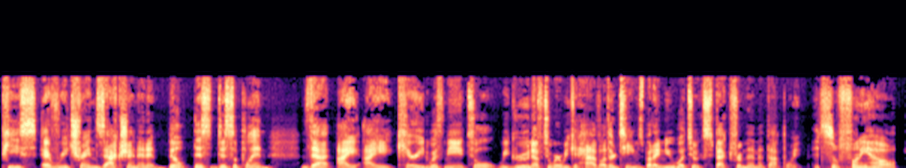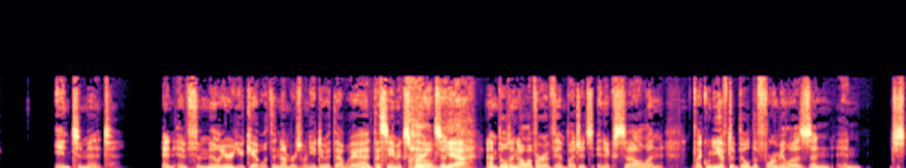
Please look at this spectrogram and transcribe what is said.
piece, every transaction, and it built this discipline that I I carried with me till we grew enough to where we could have other teams, but I knew what to expect from them at that point. It's so funny how intimate and, and familiar you get with the numbers when you do it that way. I had the same oh, experience. Oh, yeah. I'm building all of our event budgets in Excel and like when you have to build the formulas and and just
